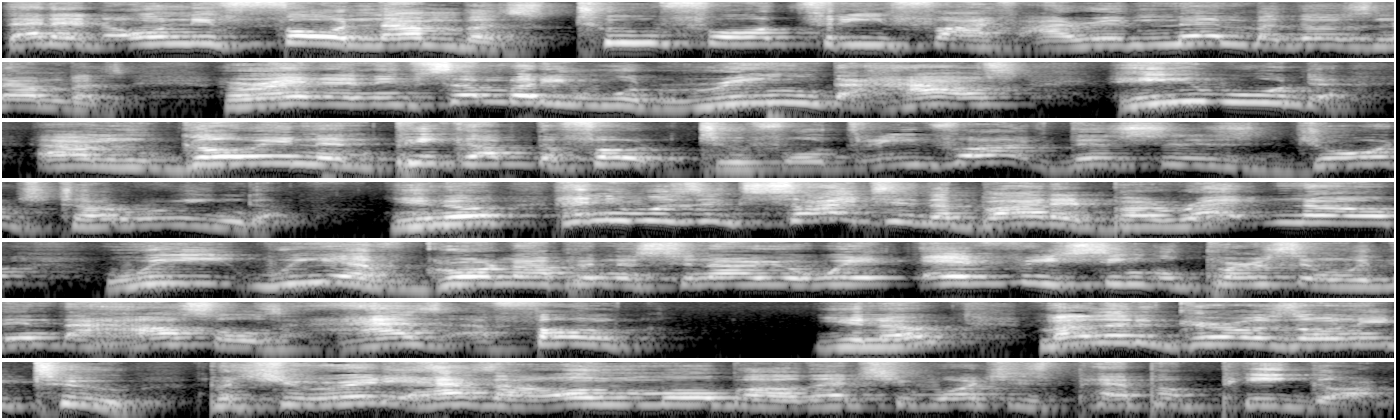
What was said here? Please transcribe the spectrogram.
that had only four numbers, two, four, three, five. I remember those numbers. All right. And if somebody would ring the house, he would um, go in and pick up the phone. Two, four, three, five. This is George Taruvinga. You know, and he was excited about it. But right now, we we have grown up in a scenario where every single person within the households has a phone you know, my little girl is only two, but she already has her own mobile that she watches Peppa Pig on.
